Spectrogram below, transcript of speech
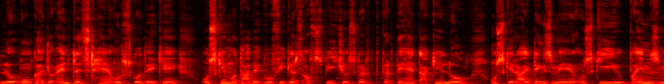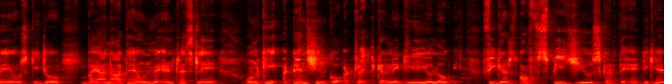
लोगों का जो इंटरेस्ट है, उसको देखें। उसके मुताबिक वो फिगर्स ऑफ़ स्पीच यूज़ कर, करते हैं, ताकि लोग उसके राइटिंग्स में, उसकी पोइम्स में, उसकी जो बयानात हैं, उनमें इंटरेस्ट लें। उनकी अटेंशन को अट्रैक्ट करने के लिए ये लोग फिगर्स ऑफ़ स्पीच यूज़ करते हैं, ठीक है?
